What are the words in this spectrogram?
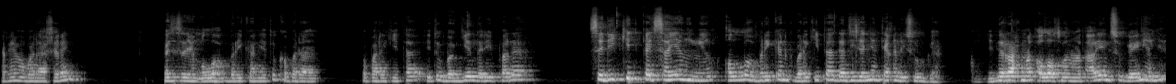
Karena memang pada akhirnya kasih sayang Allah berikan itu kepada kepada kita itu bagian daripada sedikit kasih sayang yang Allah berikan kepada kita dan sisanya nanti akan di surga. Jadi rahmat Allah Subhanahu wa taala yang di surga ini hanya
